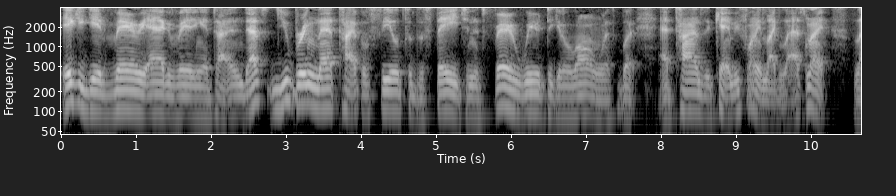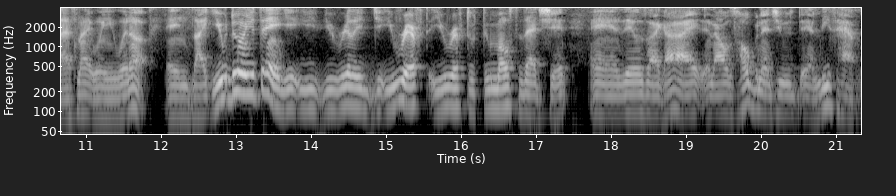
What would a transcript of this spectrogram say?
it could get very aggravating at times. And that's you bring that type of feel to the stage, and it's very weird to get along with. But at times it can be funny. Like last night, last night when you went up and like you were doing your thing, you you, you really you riffed, you riffed through most of that shit. And it was like, all right. And I was hoping that you would at least have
